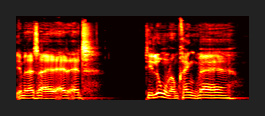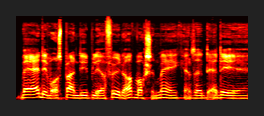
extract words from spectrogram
jamen altså, at, at dialogen omkring, hvad, hvad er det, vores børn de bliver født og opvokset med? Ikke? Altså, er det øh,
